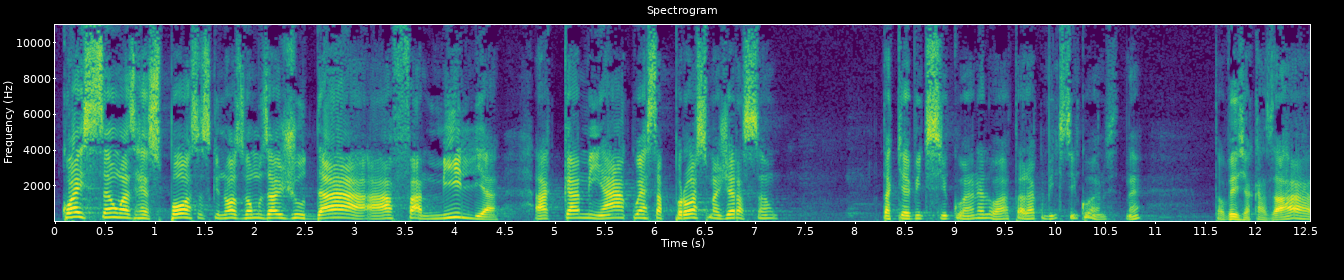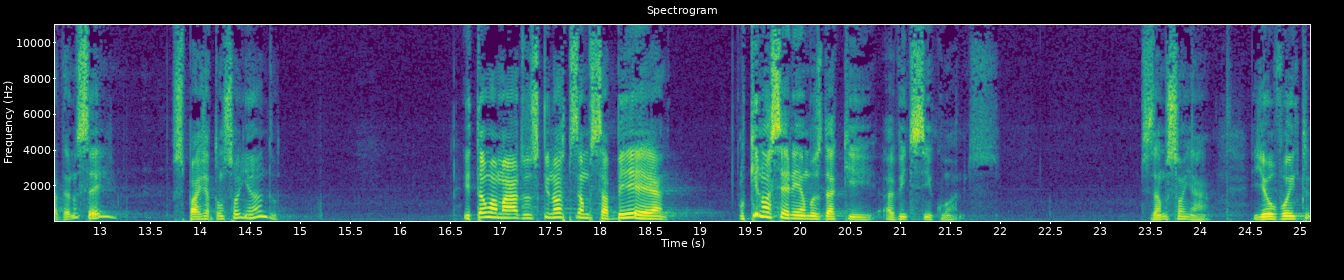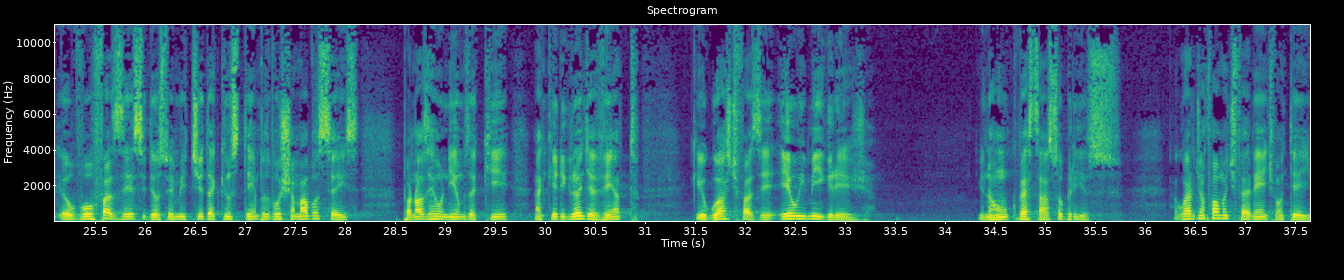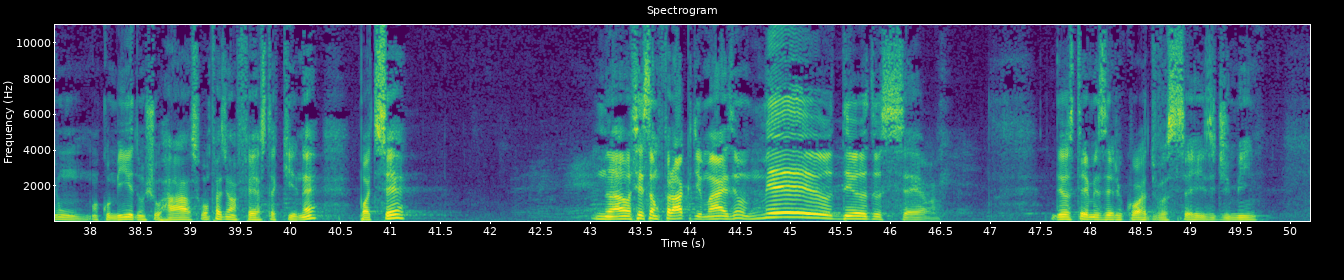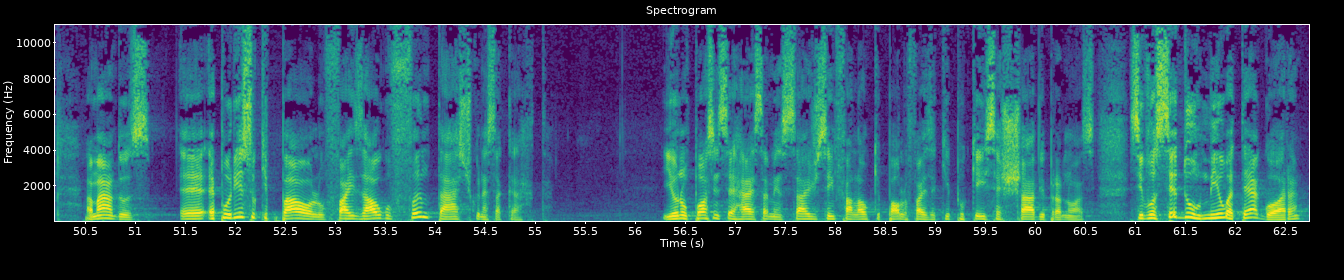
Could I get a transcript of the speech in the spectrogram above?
Quais são as respostas que nós vamos ajudar a família a caminhar com essa próxima geração? Daqui a 25 anos, Eloá estará com 25 anos, né? Talvez já casada, não sei. Os pais já estão sonhando. Então, amados, o que nós precisamos saber é o que nós seremos daqui a 25 anos. Precisamos sonhar. E eu vou, eu vou fazer, se Deus permitir, daqui uns tempos, vou chamar vocês para nós reunirmos aqui naquele grande evento que eu gosto de fazer, eu e minha igreja. E nós vamos conversar sobre isso. Agora, de uma forma diferente, vamos ter aí um, uma comida, um churrasco, vamos fazer uma festa aqui, né? Pode ser? Não, vocês são fracos demais. Eu, meu Deus do céu. Deus tenha misericórdia de vocês e de mim. Amados, é, é por isso que Paulo faz algo fantástico nessa carta. E eu não posso encerrar essa mensagem sem falar o que Paulo faz aqui, porque isso é chave para nós. Se você dormiu até agora,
